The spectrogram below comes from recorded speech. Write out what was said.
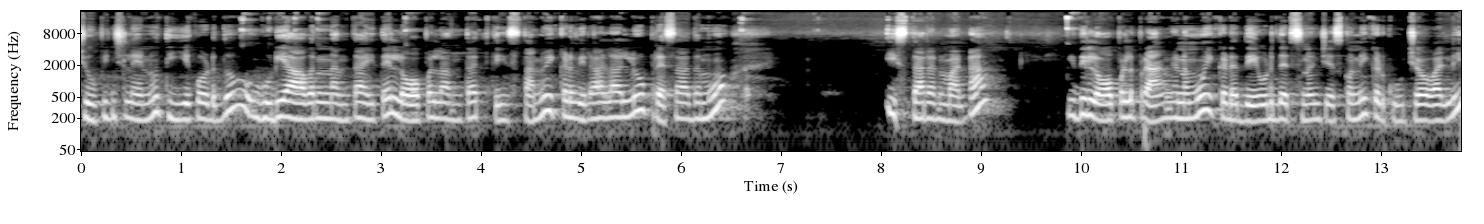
చూపించలేను తీయకూడదు. గుడి ఆవరణ అంతా అయితే లోపల అంతా తీస్తాను. ఇక్కడ విరాళాలు ప్రసాదము ఇస్తారనమాట ఇది లోపల ప్రాంగణము. ఇక్కడ దేవుడి దర్శనం చేసుకొని ఇక్కడ కూర్చోవాలి.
